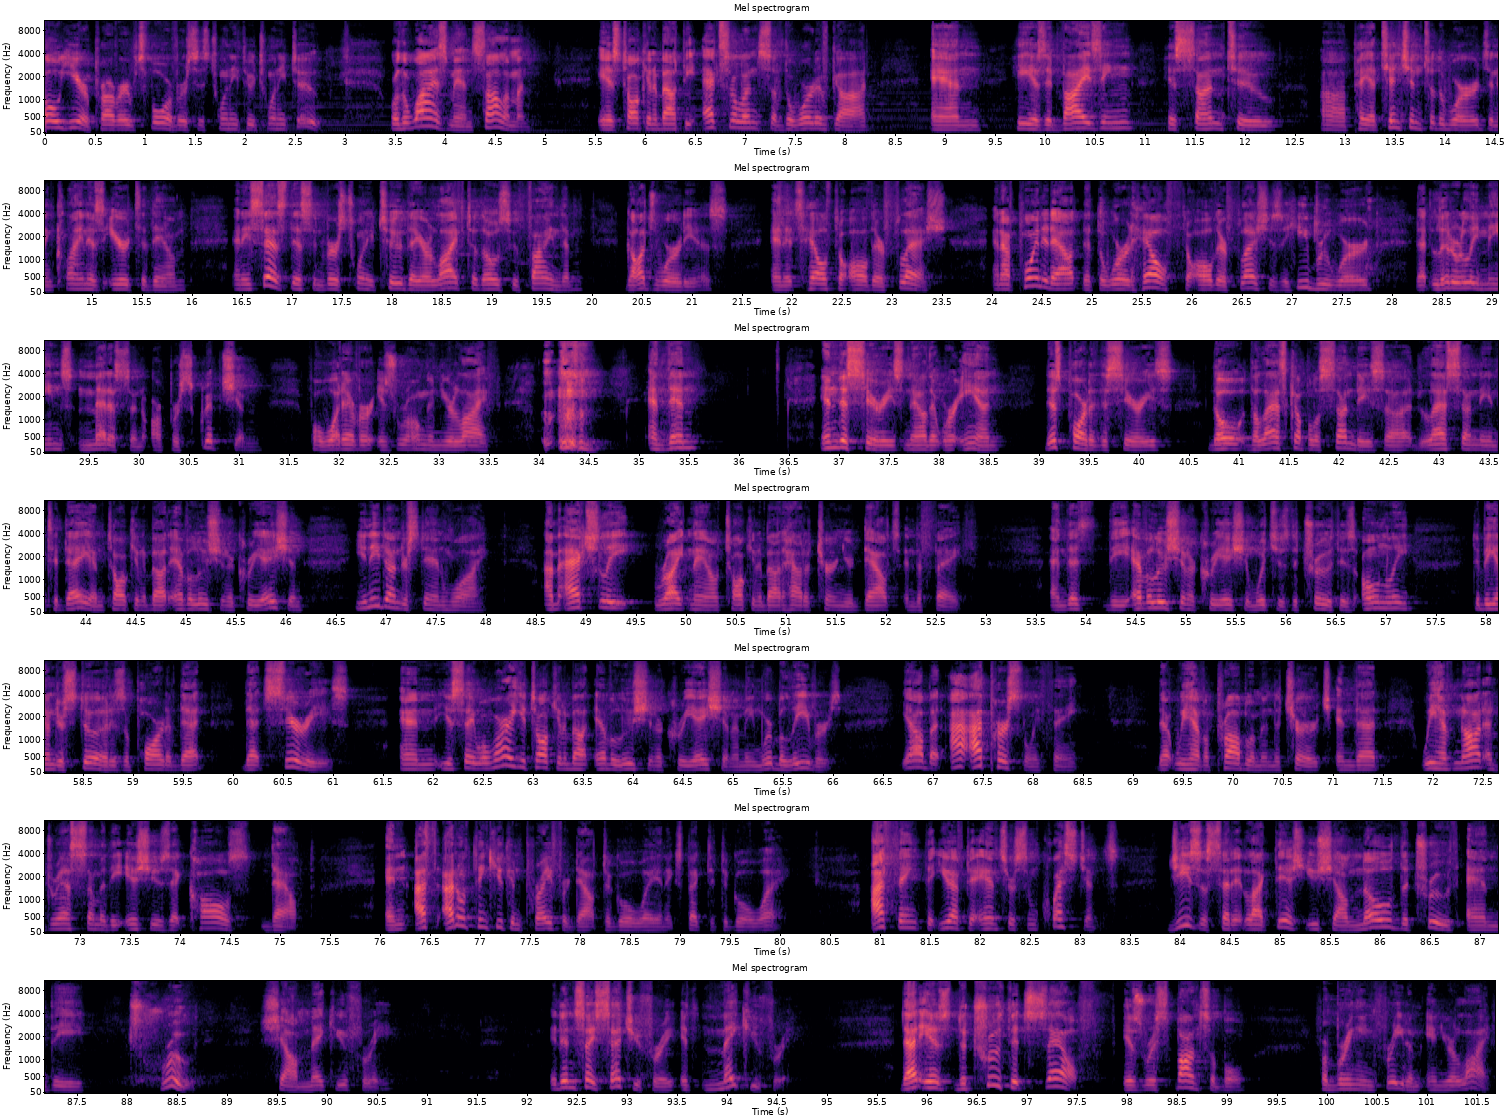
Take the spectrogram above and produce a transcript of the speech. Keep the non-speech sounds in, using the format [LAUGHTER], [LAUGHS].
whole year, Proverbs 4, verses 20 through 22, where the wise man, Solomon, is talking about the excellence of the Word of God, and he is advising his son to uh, pay attention to the words and incline his ear to them. And he says this in verse 22 they are life to those who find them, God's Word is, and it's health to all their flesh. And I've pointed out that the word health to all their flesh is a Hebrew word that literally means medicine or prescription for whatever is wrong in your life. [CLEARS THROAT] and then in this series, now that we're in, this part of the series, though the last couple of Sundays, uh, last Sunday and today, I'm talking about evolution of creation, you need to understand why. I'm actually right now talking about how to turn your doubts into faith. And this, the evolution of creation, which is the truth, is only to be understood as a part of that, that series. And you say, well, why are you talking about evolution or creation? I mean, we're believers. Yeah, but I, I personally think that we have a problem in the church and that we have not addressed some of the issues that cause doubt. And I, th- I don't think you can pray for doubt to go away and expect it to go away. I think that you have to answer some questions. Jesus said it like this You shall know the truth, and the truth shall make you free. It didn't say set you free, it's make you free. That is, the truth itself is responsible for bringing freedom in your life.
